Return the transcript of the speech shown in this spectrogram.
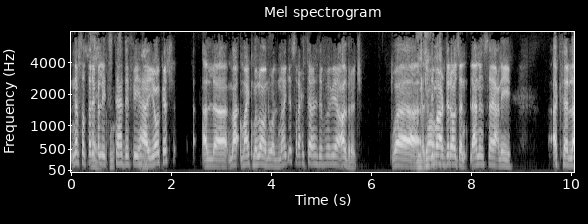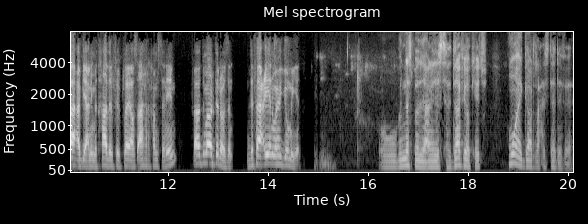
نفس الطريقة اللي أيوة. تستهدف فيها يوكيتش مايك مالون والناجتس راح يستهدفوا فيها الدرج وديمار ديروزن لا ننسى يعني أكثر لاعب يعني متخاذل في ال playoff آخر خمس سنين. فديمار ديروزن دفاعيا وهجوميا. وبالنسبة يعني لاستهداف يوكيتش مو اي guard راح يستهدفه.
